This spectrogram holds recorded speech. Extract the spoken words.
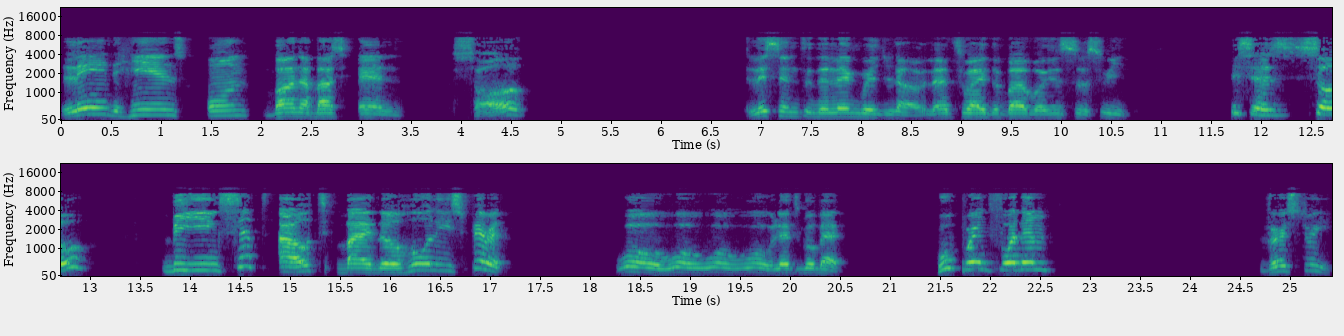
laid hands on Barnabas and Saul. Listen to the language now. That's why the Bible is so sweet. He says, So, being sent out by the Holy Spirit. Whoa, whoa, whoa, whoa. Let's go back. Who prayed for them? Verse 3.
